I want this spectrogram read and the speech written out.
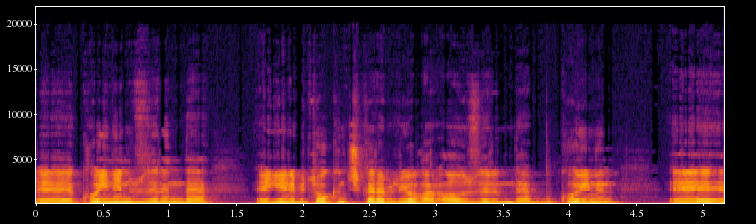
E, coin'in üzerinde e, yeni bir token çıkarabiliyorlar ağ üzerinde. Bu coin'in e,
